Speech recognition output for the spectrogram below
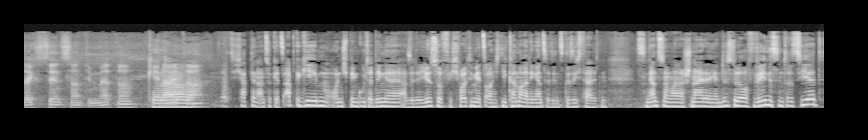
16 cm Genau. breiter. Ich habe den Anzug jetzt abgegeben und ich bin guter Dinge. Also der Yusuf, ich wollte mir jetzt auch nicht die Kamera die ganze Zeit ins Gesicht halten. Das ist ein ganz normaler Schneider hier in Düsseldorf. Wen es interessiert,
